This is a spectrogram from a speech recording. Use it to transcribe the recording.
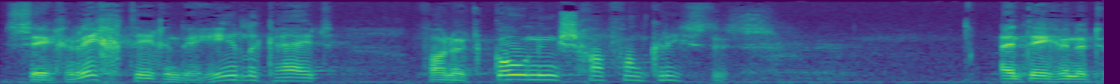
zich richt tegen de heerlijkheid van het koningschap van Christus. En tegen het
